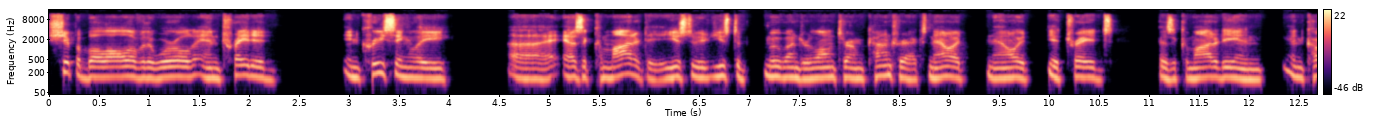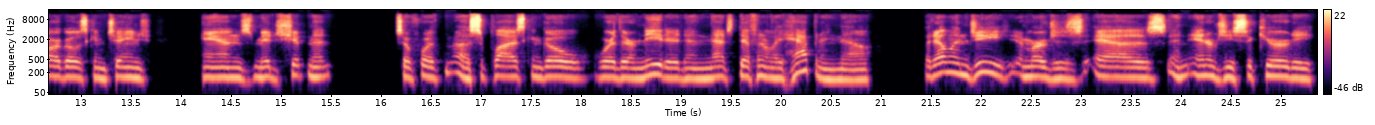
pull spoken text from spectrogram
shippable all over the world and traded increasingly uh, as a commodity. It used to it used to move under long term contracts. Now it now it, it trades as a commodity and, and cargoes can change hands mid shipment, so forth. Uh, supplies can go where they're needed, and that's definitely happening now. But LNG emerges as an energy security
